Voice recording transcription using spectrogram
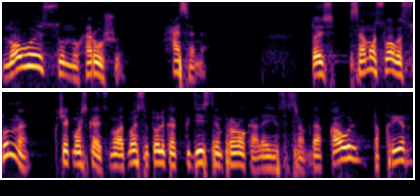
Новую сунну, хорошую. Хасана. То есть само слово сунна, человек может сказать, ну, относится только к действиям пророка, алейхиссалам. Да? Кауль, такрир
